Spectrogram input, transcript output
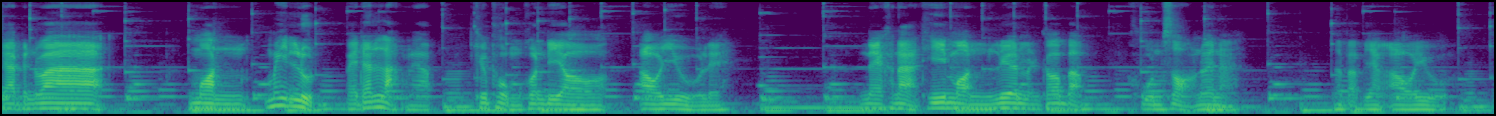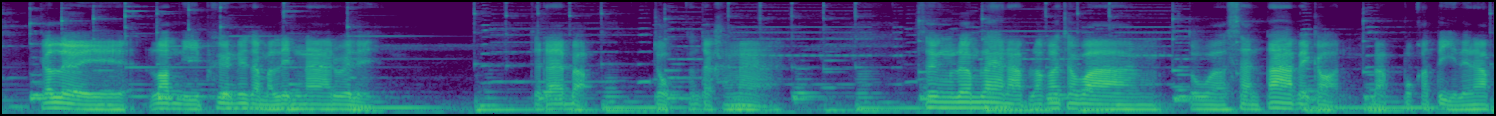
กลายเป็นว่า มอนไม่หลุดไปด้านหลังนะครับ คือผมคนเดียวเอาอยู่เลย ในขณะที่มอนเลื่อนมันก็แบบคูณ 2 ด้วยนะแต่แบบยังเอาอยู่ ก็เลยรอบนี้เพื่อนก็จะมาเล่นหน้าด้วยเลย จะได้แบบจบตั้งแต่ข้างหน้า ซึ่งเริ่มแรกนะครับเราก็จะวางตัวซานต้าไปก่อนแบบปกติเลยนะครับ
